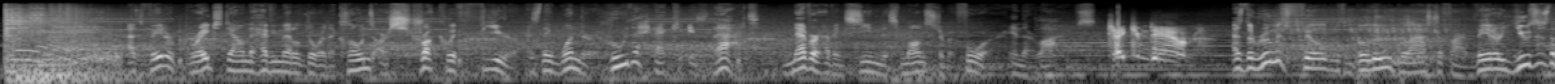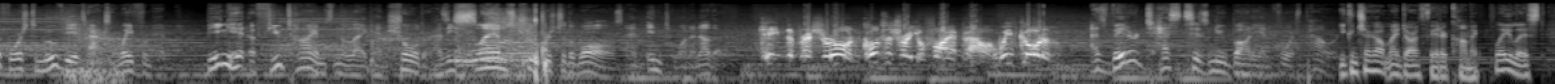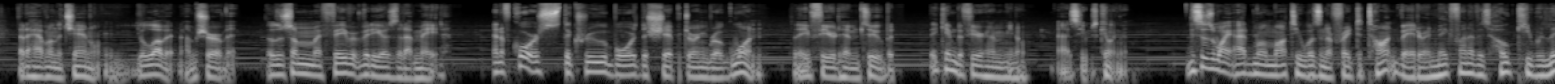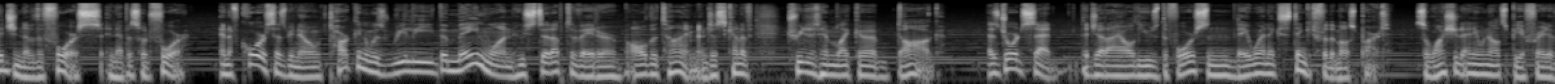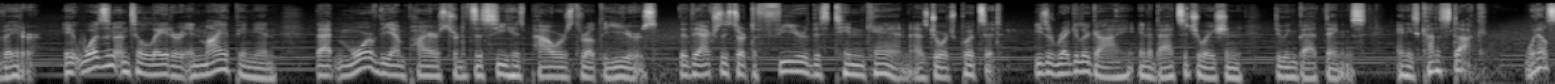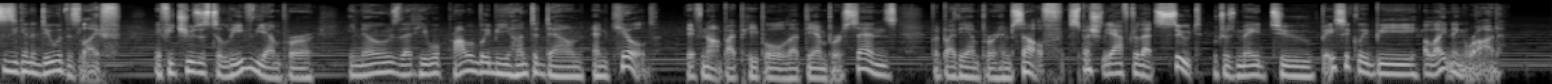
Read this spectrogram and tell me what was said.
As Vader breaks down the heavy metal door, the clones are struck with fear as they wonder who the heck is that, never having seen this monster before in their lives. Take him down! As the room is filled with blue blaster fire, Vader uses the Force to move the attacks away from him, being hit a few times in the leg and shoulder as he slams troopers to the walls and into one another. Keep the pressure on, concentrate your firepower, we've got him! As Vader tests his new body and Force power, you can check out my Darth Vader comic playlist that I have on the channel. You'll love it, I'm sure of it. Those are some of my favorite videos that I've made. And of course, the crew aboard the ship during Rogue One. They feared him too, but they came to fear him, you know, as he was killing them. This is why Admiral Motti wasn't afraid to taunt Vader and make fun of his hokey religion of the Force in Episode 4. And of course, as we know, Tarkin was really the main one who stood up to Vader all the time and just kind of treated him like a dog. As George said, the Jedi all used the Force and they went extinct for the most part. so why should anyone else be afraid of Vader? It wasn't until later, in my opinion, that more of the Empire started to see his powers throughout the years, that they actually start to fear this tin can, as George puts it. He's a regular guy in a bad situation doing bad things, and he's kind of stuck. What else is he going to do with his life? If he chooses to leave the Emperor, he knows that he will probably be hunted down and killed, if not by people that the Emperor sends, but by the Emperor himself, especially after that suit, which was made to basically be a lightning rod.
